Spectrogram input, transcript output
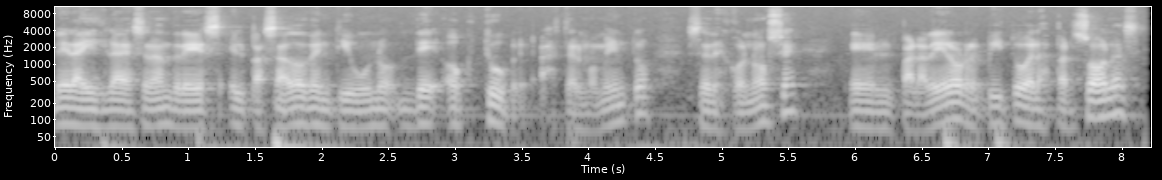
de la isla de San Andrés el pasado 21 de octubre. Hasta el momento se desconoce el paradero, repito, de las personas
